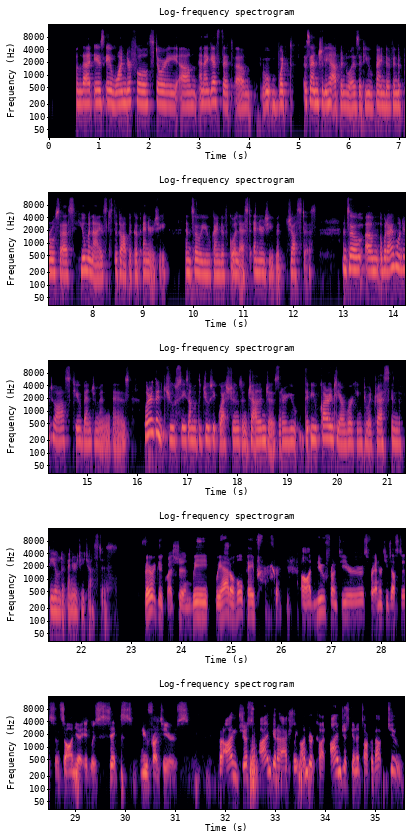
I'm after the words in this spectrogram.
Well, that is a wonderful story. Um, and I guess that um, what essentially happened was that you kind of, in the process, humanized the topic of energy. And so you kind of coalesced energy with justice. And so, um, what I wanted to ask you, Benjamin, is what are the juicy, some of the juicy questions and challenges that are you that you currently are working to address in the field of energy justice? Very good question. We we had a whole paper on new frontiers for energy justice, and Sanya, it was six new frontiers. But I'm just I'm going to actually undercut. I'm just going to talk about two.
